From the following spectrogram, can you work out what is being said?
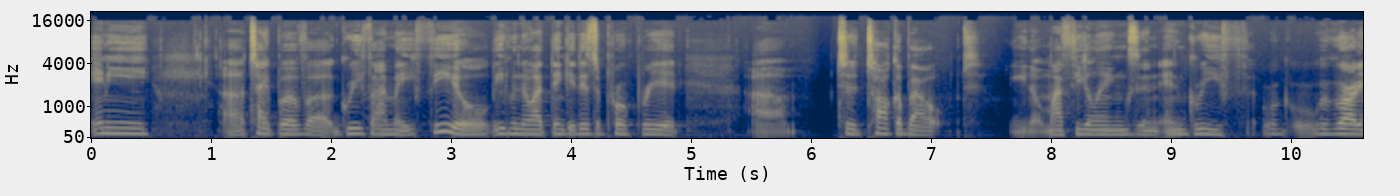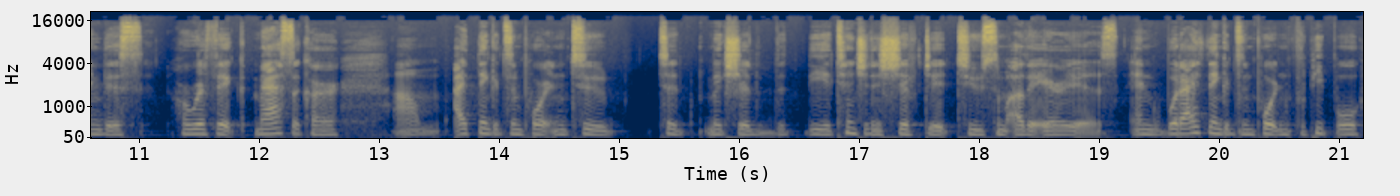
any uh, type of uh, grief I may feel, even though I think it is appropriate um, to talk about you know my feelings and, and grief re- regarding this horrific massacre um, i think it's important to to make sure that the, the attention is shifted to some other areas. And what i think it's important for people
